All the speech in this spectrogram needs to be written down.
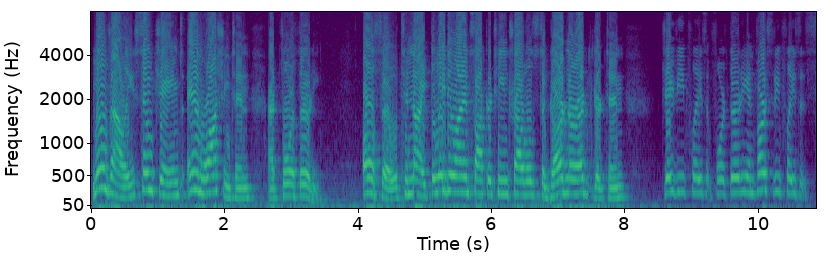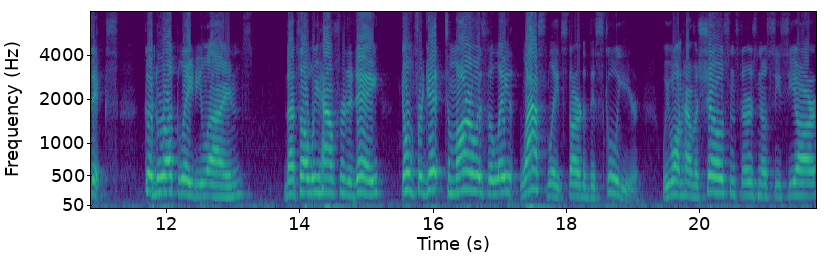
Mill Valley, St. James, and Washington at 4:30. Also, tonight the Lady Lion soccer team travels to Gardner Edgerton. JV plays at 4:30 and varsity plays at 6. Good luck, Lady Lions. That's all we have for today. Don't forget, tomorrow is the late, last late start of the school year. We won't have a show since there is no CCR,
